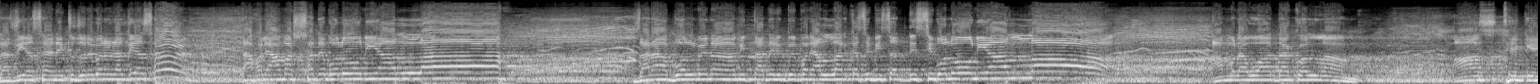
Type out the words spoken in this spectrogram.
রাজি আছেন? একটু জোরে বলেন, রাজি আছেন? তাহলে আমার সাথে বলুন, ইয়া আল্লাহ। যারা বলবে আমি তাদের ব্যাপারে আল্লাহর কাছে বিচার দিচ্ছি, বলুন আল্লাহ। আমরা ওয়াদা করলাম, আজ থেকে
